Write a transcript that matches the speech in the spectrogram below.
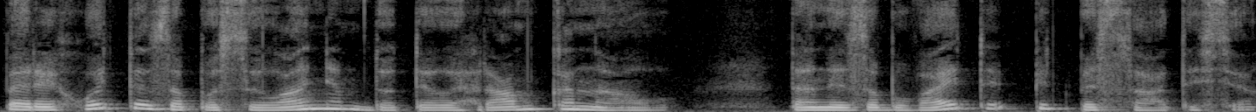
переходьте за посиланням до телеграм-каналу та не забувайте підписатися.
